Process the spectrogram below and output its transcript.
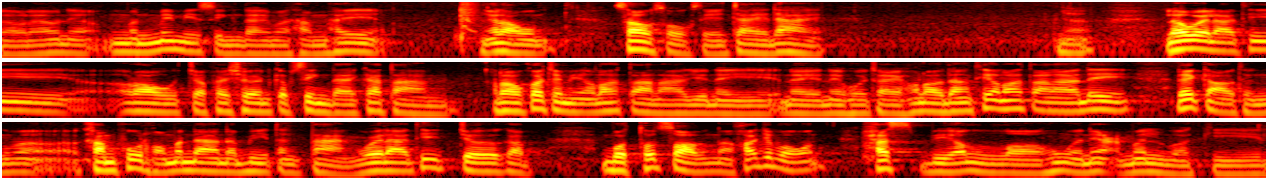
เราแล้วเนี่ยมันไม่มีสิ่งใดมาทำให้เราเศร้าโศกเสียใจได้ นะแล้วเวลาที่เราจะเผชิญกับสิ่งใดก็ตาม เราก็จะมีอัลลอฮฺตาลาอยู่ในในในหัวใจของเราดังที่อัลลอฮฺตาลาได้ได้กล่าวถึงคำพูดของบรรดานบีต่าง ๆ เวลาที่เจอกับบททดสอบต่างๆเขาจะบอกว่าฮัสบีอัลลอฮุวะเนิมัลวะกีล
